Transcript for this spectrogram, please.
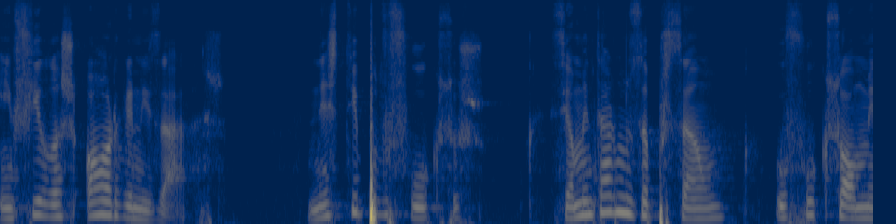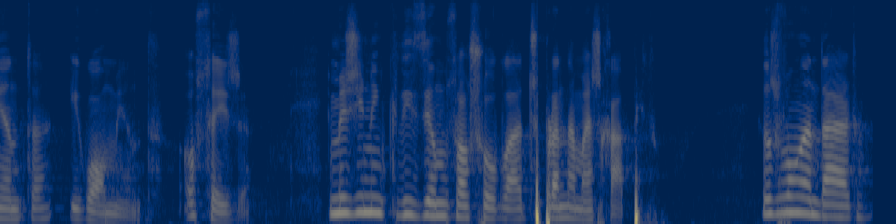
em filas organizadas. Neste tipo de fluxos, se aumentarmos a pressão, o fluxo aumenta igualmente. Ou seja, imaginem que dizemos aos soldados para andar mais rápido. Eles vão andar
